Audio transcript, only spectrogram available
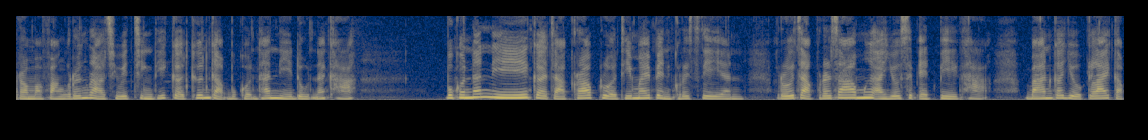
เรามาฟังเรื่องราวชีวิตจริงที่เกิดขึ้นกับบุคคลท่านนี้ดูนะคะ บุคคลท่านนี้เกิดจากครอบครัวที่ไม่เป็นคริสเตียน รู้จักพระเจ้าเมื่ออายุ 11 ปีค่ะ บ้านก็อยู่ใกล้กับ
